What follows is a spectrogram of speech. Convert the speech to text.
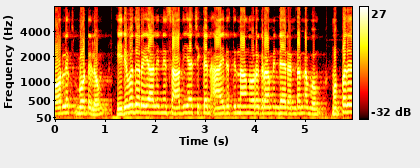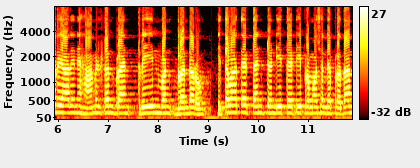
ഓർലിക്സ് ബോട്ടിലും ഇരുപത് റിയാലിന് സാദിയ ചിക്കൻ ആയിരത്തി നാനൂറ് ഗ്രാമിന്റെ രണ്ടെണ്ണവും മുപ്പത് റിയാലിന് Hamilton brand three in one ബ്ലണ്ടറും ഇത്തവണത്തെ ടെൻ ട്വന്റി തേർട്ടി പ്രൊമോഷന്റെ പ്രധാന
